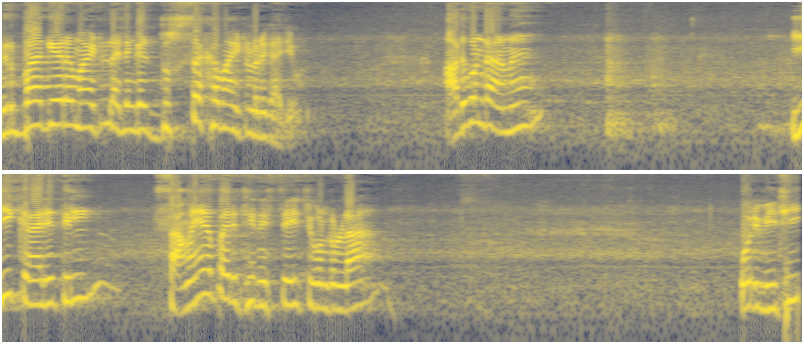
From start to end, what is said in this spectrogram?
നിർഭാഗ്യകരമായിട്ടുള്ള അല്ലെങ്കിൽ ദുസ്സഹമായിട്ടുള്ളൊരു കാര്യമാണ്. അതുകൊണ്ടാണ് ഈ കാര്യത്തിൽ സമയപരിധി നിശ്ചയിച്ചുകൊണ്ടുള്ള ഒരു വിധി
